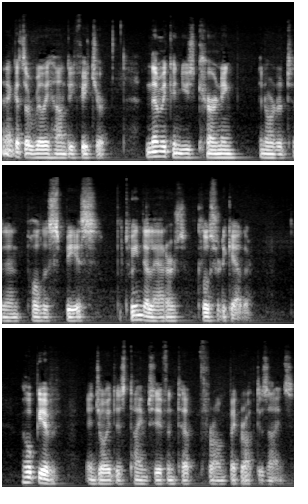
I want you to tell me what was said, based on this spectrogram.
I think it's a really handy feature. And then we can use kerning in order to then pull the space between the letters closer together. I hope you've enjoyed this time saving tip from Big Rock Designs.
